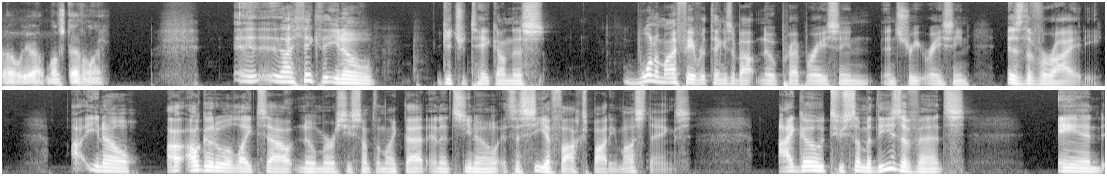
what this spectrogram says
oh yeah most definitely and i think that you know get your take on this. One of my favorite things about no prep racing and street racing is the variety. I, you know, I'll, I'll go to a lights out, no mercy, something like that, and it's you know it's a sea of Fox body Mustangs. I go to some of these events, and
